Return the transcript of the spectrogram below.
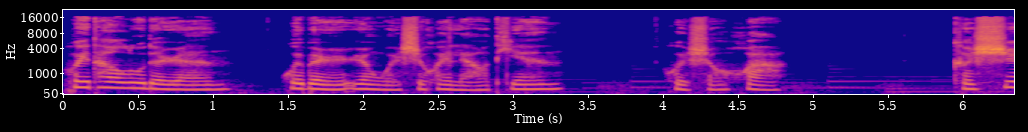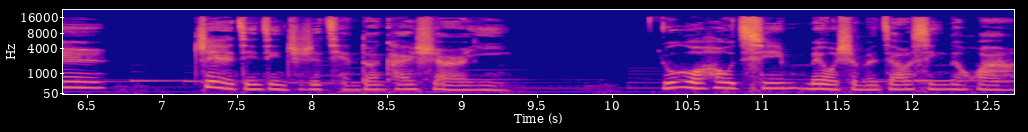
会套路的人会被人认为是会聊天、会说话，可是这也仅仅只是前端开始而已。如果后期没有什么交心的话，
